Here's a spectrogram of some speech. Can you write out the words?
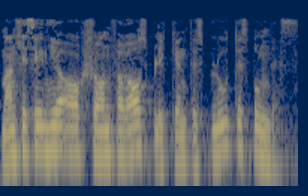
Manche sehen hier auch schon vorausblickend das Blut des Bundes.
